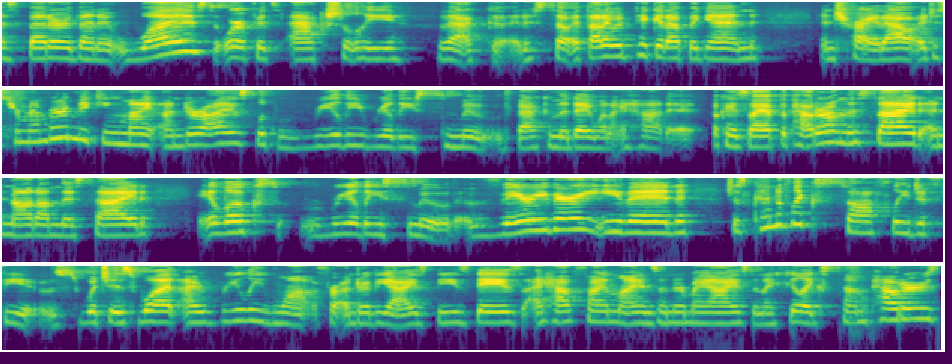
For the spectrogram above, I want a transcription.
as better than it was or if it's actually that good. So I thought I would pick it up again and try it out. I just remember making my under eyes look really, really smooth back in the day when I had it. Okay, so I have the powder on this side and not on this side. It looks really smooth, very, very even, just kind of like softly diffused, which is what I really want for under the eyes these days. I have fine lines under my eyes and I feel like some powders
